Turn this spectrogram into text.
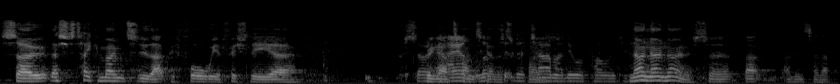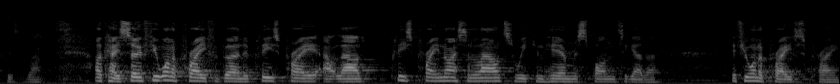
So let's just take a moment to do that before we officially uh, Sorry, bring our I time together looked to at the close. time. I do apologise. No, no, no. Uh, that, I didn't say that because of that. Okay, so if you want to pray for Bernard, please pray out loud. Please pray nice and loud so we can hear and respond together. If you want to pray, just pray.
